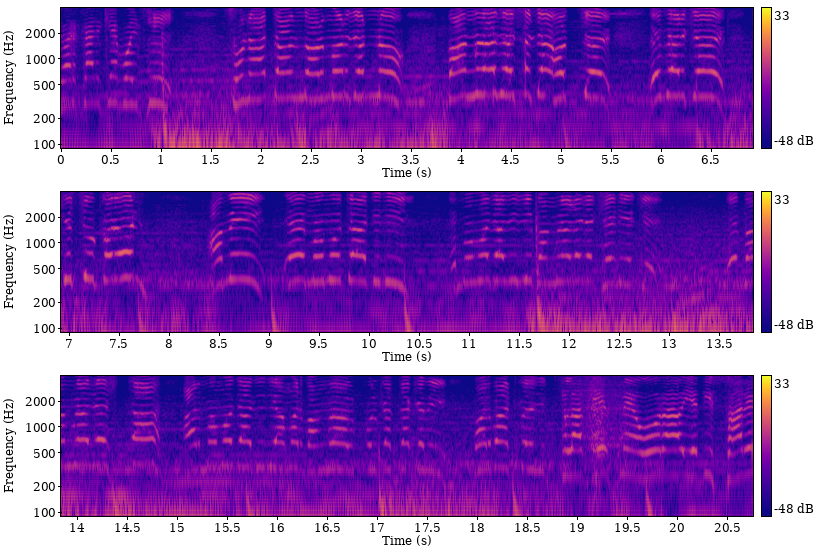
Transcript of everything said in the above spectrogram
সরকারকে বলছি সনাতন ধর্মের জন্য বাংলাদেশে যা হচ্ছে এদেরকে কিছু করুন আমি এ মমতা দিদি এ মমতা দিদি বাংলাটাকে খেয়ে নিয়েছে এ বাংলাদেশটা আর মমতা দিদি আমার বাংলা কলকাতাকে भी बर्बाद করে দিচ্ছে बांग्लादेश में हो रहा यदि सारे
